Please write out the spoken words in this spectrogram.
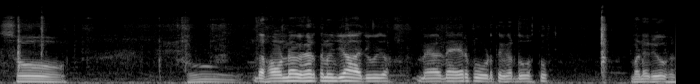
ਸੋ ਹੋ ਦਿਖਾਉਣਾ ਫਿਰ ਤੈਨੂੰ ਜਹਾਜ਼ ਹੋ ਜਾ ਮਿਲਦੇ 에어ਪੋਰਟ ਤੇ ਫਿਰ ਦੋਸਤੋ। ਬਣੇ ਰਹੋ ਫਿਰ।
